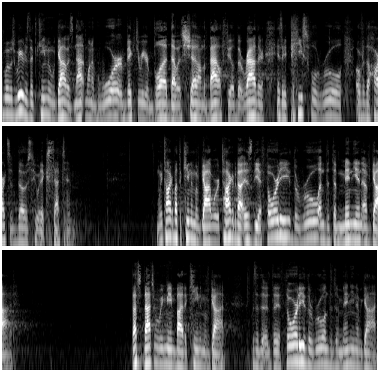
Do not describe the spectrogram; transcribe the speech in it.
what was weird was that the kingdom of God was not one of war or victory or blood that was shed on the battlefield, but rather is a peaceful rule over the hearts of those who would accept him. When we talk about the kingdom of God, what we're talking about is the authority, the rule, and the dominion of God. That's, that's what we mean by the kingdom of God. The, the authority, the rule, and the dominion of God.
